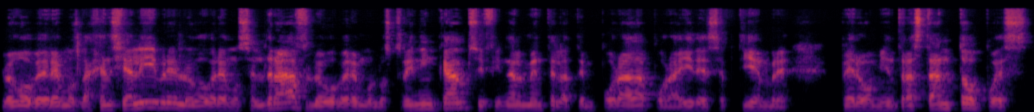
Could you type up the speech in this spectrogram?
Luego veremos la agencia libre, luego veremos el draft, luego veremos los training camps y finalmente la temporada por ahí de septiembre. Pero mientras tanto, pues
